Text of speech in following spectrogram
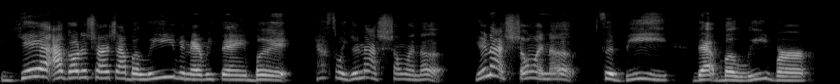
yeah, I go to church, I believe in everything, but guess what? You're not showing up. You're not showing up to be that believer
